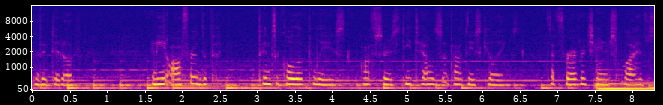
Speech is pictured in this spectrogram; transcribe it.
convicted of, and he offered the P- Pensacola police officers details about these killings that forever changed the lives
